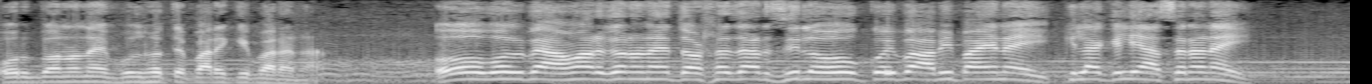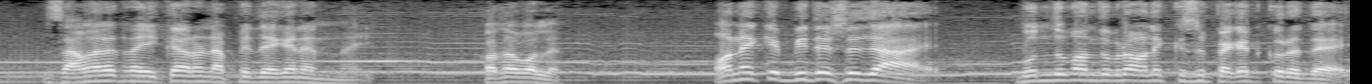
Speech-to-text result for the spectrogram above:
ওর গণনায় ভুল হতে পারে কি পারে না। ও বলবে, আমার গণনায় দশ হাজার ছিল, ও কইবা, আমি পাই নাই। কিলাকিলি আছে না নাই? ঝামেলাটা এই কারণে আপনি দেখে নেন নাই। কথা বলেন। অনেকে বিদেশে যায় বন্ধু বান্ধবরা অনেক কিছু প্যাকেট করে দেয়।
